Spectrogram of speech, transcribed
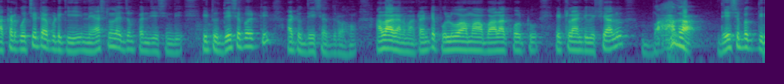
అక్కడికి వచ్చేటప్పటికి నేషనలిజం పనిచేసింది ఇటు దేశభక్తి అటు దేశద్రోహం. అలాగనమాట. అంటే పుల్వామా బాలాకోటు ఇట్లాంటి విషయాలు బాగా దేశభక్తి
